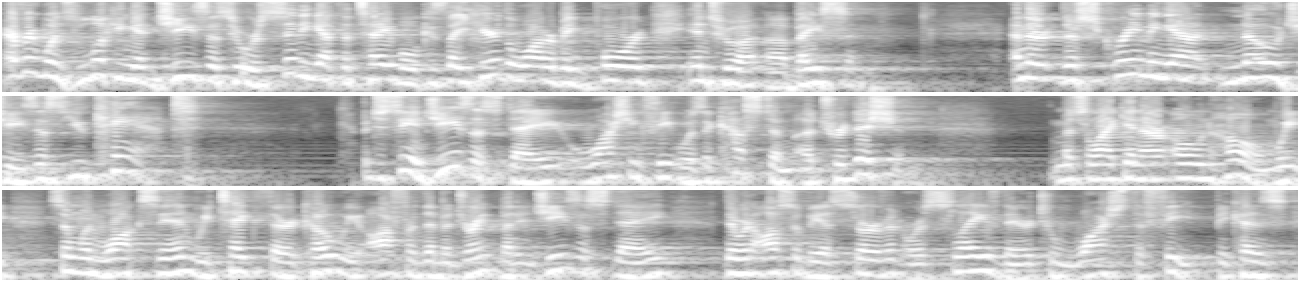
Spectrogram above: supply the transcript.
Everyone's looking at Jesus who are sitting at the table because they hear the water being poured into a, a basin. And they're, they're screaming out, No, Jesus, you can't. But you see, in Jesus' day, washing feet was a custom, a tradition. Much like in our own home, we, someone walks in, we take their coat, we offer them a drink, but in Jesus' day, there would also be a servant or a slave there to wash the feet because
